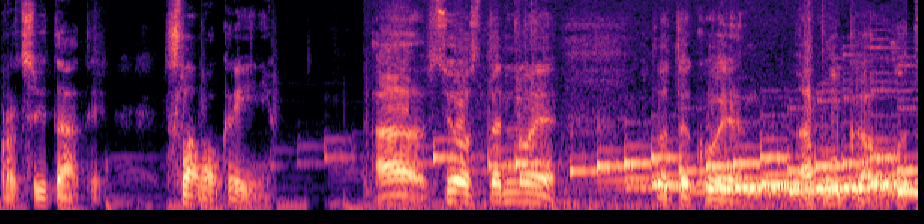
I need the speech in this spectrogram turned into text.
процвітати. Слава Україні! А все остальное то такое от.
